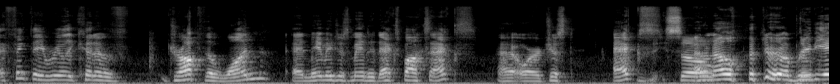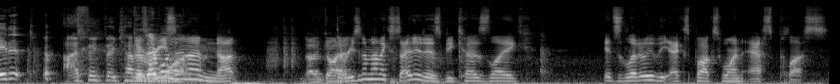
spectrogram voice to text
I think they really could have dropped the one and maybe just made it Xbox X uh, or just X. So- I don't know, abbreviate it. I think they kind of. the reason. I'm not Uh, go the reason I'm not excited is because like it's literally the Xbox One S Plus.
